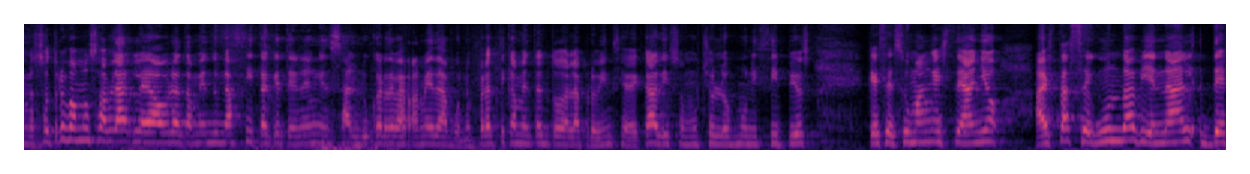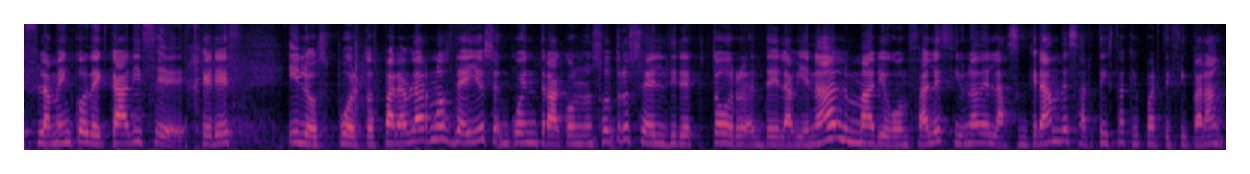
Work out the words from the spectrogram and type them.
nosotros vamos a hablarle ahora también de una cita que tienen en Sanlúcar de Barrameda, bueno, prácticamente en toda la provincia de Cádiz, son muchos los municipios que se suman este año a esta segunda Bienal de Flamenco de Cádiz, eh, Jerez y los puertos. Para hablarnos de ello se encuentra con nosotros el director de la Bienal, Mario González, y una de las grandes artistas que participarán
